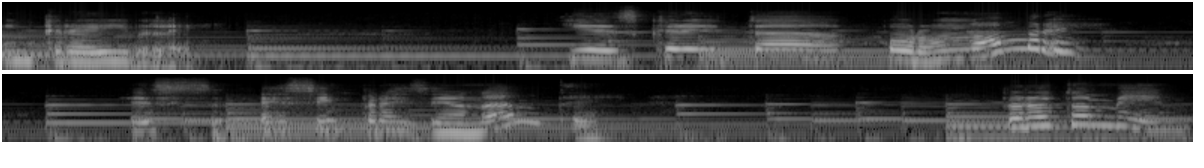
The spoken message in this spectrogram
increíble. Y escrita por un hombre. Es, es impresionante. Pero también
